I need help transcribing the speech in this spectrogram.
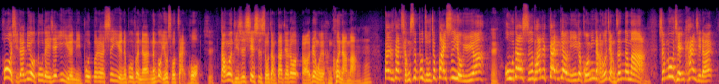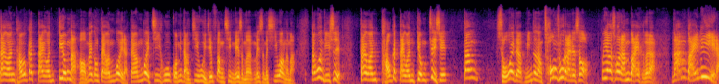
或许在六都的一些议员里不不市议员的部分呢，能够有所斩获。是，但问题是县市首长大家都呃认为很困难嘛。嗯但是他成事不足，就败事有余啊。对。五到十趴就干掉你一个国民党，我讲真的嘛。所以目前看起来，台湾头跟台湾丢了，哦，卖讲台湾妹了，台湾妹几乎国民党几乎已经放弃，没什么没什么希望了嘛。但问题是，台湾头跟台湾丢这些当。所谓的民进党冲出来的时候，不要说蓝白合了，蓝白裂了，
